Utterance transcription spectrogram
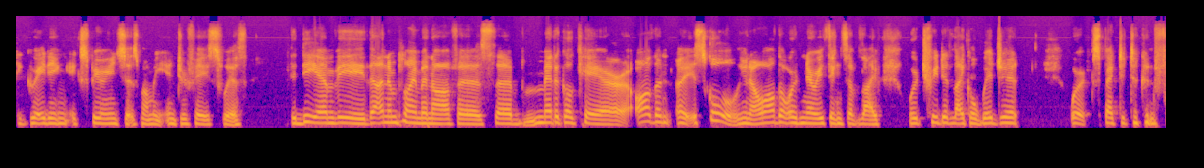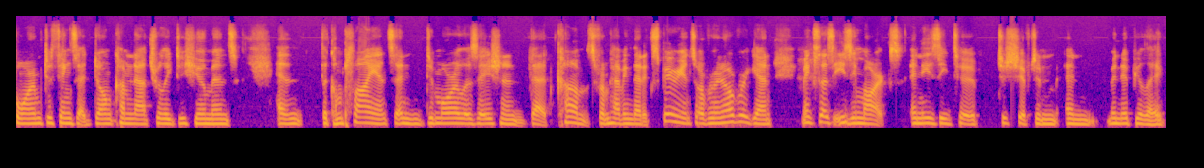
degrading experiences when we interface with the DMV, the unemployment office, the medical care, all the uh, school, you know, all the ordinary things of life. We're treated like a widget. We're expected to conform to things that don't come naturally to humans. And the compliance and demoralization that comes from having that experience over and over again makes us easy marks and easy to to shift and, and manipulate.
